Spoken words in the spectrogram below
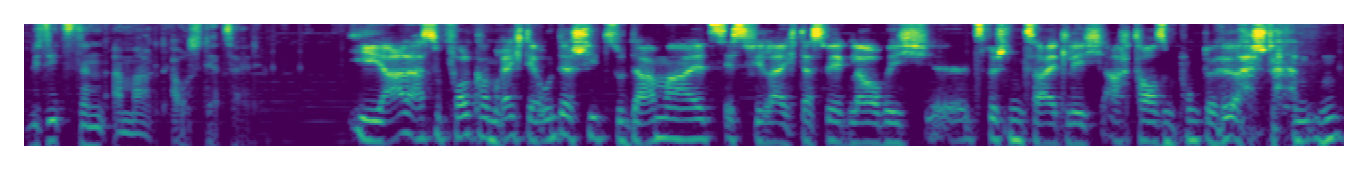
Wie sieht's denn am Markt aus derzeit? Ja, da hast du vollkommen recht. Der Unterschied zu damals ist vielleicht, dass wir, glaube ich, äh, zwischenzeitlich 8000 Punkte höher standen.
